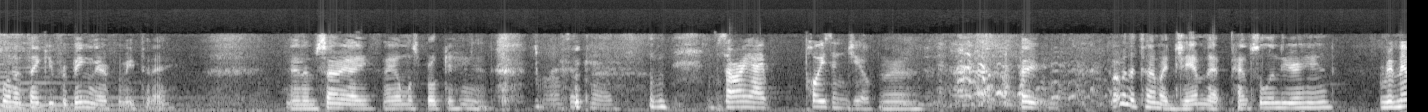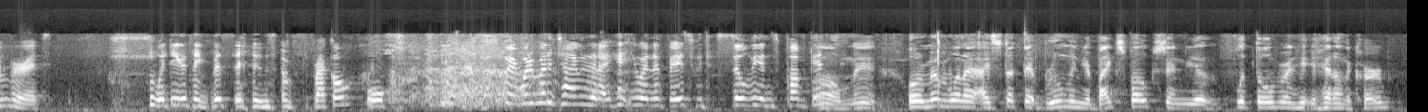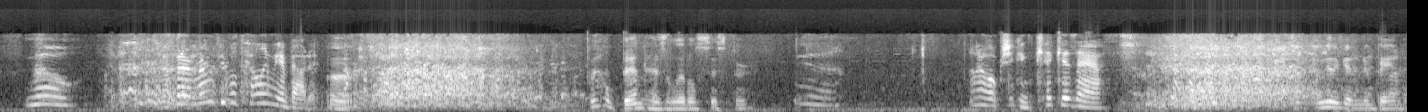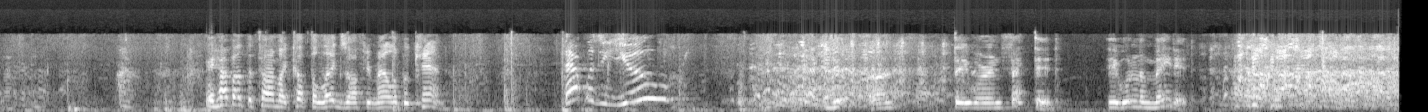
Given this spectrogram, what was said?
just want to thank you for being there for me today. And I'm sorry I, I almost broke your hand. Well, that's okay. I'm sorry I poisoned you. Uh, hey, remember the time I jammed that pencil into your hand? Remember it. What do you think this is? A freckle? Oh. Wait, what about the time that I hit you in the face with Sylvian's pumpkin? Oh, man. Well, remember when I, I stuck that broom in your bike spokes and you flipped over and hit your head on the curb? No. But I remember people telling me about it. Uh. Well, Ben has a little sister. Yeah. And I hope she can kick his ass. I'm gonna get a new bandit. Hey, how about the time I cut the legs off your Malibu Ken? That was you? Uh, they were infected. He wouldn't have made it.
